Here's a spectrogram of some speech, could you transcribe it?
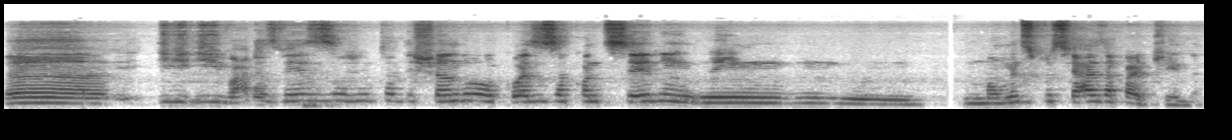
Uh, e, e, várias vezes a gente está deixando coisas acontecerem em, em, momentos cruciais da partida.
